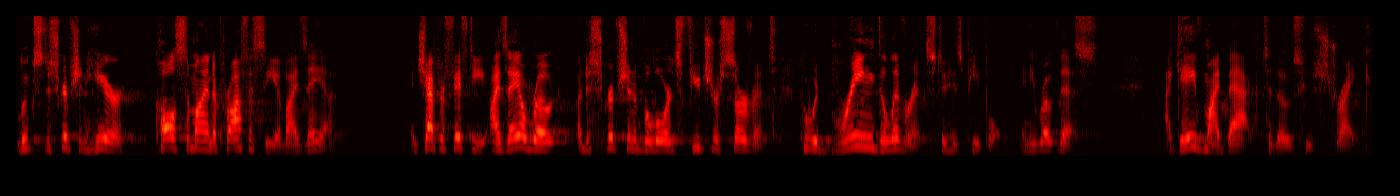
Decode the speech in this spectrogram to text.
Luke's description here calls to mind a prophecy of Isaiah. In chapter 50, Isaiah wrote a description of the Lord's future servant who would bring deliverance to his people. And he wrote this I gave my back to those who strike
